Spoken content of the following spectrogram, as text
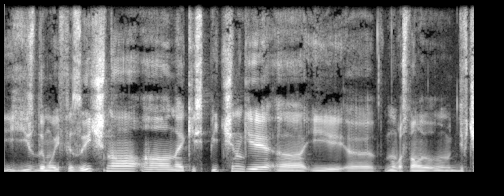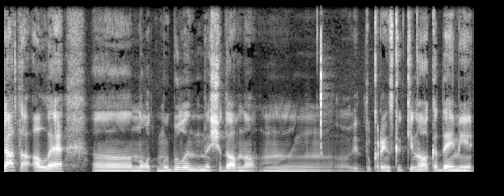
їздимо і фізично на якісь пітчинги, і ну, в основному дівчата, але ну, от ми були нещодавно від Української кіноакадемії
